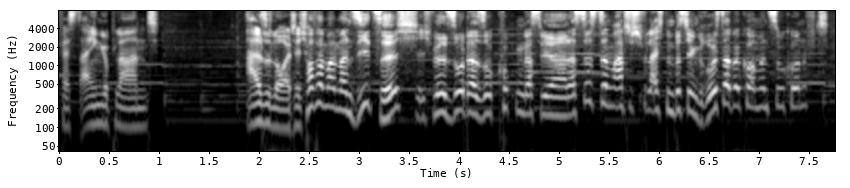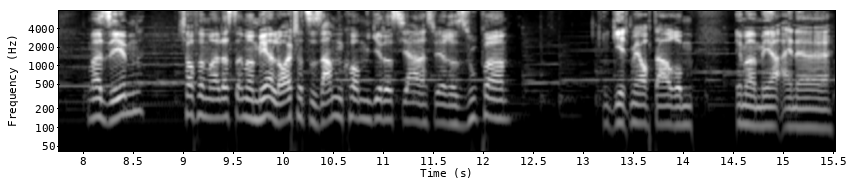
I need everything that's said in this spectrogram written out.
fest eingeplant. Also Leute, ich hoffe mal, man sieht sich. Ich will so oder so gucken, dass wir das systematisch vielleicht ein bisschen größer bekommen in Zukunft. Mal sehen. Ich hoffe mal, dass da immer mehr Leute zusammenkommen jedes Jahr. Das wäre super. Geht mir auch darum, immer mehr eine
